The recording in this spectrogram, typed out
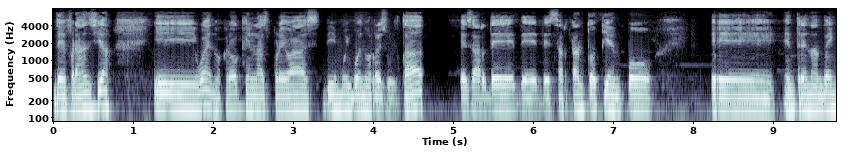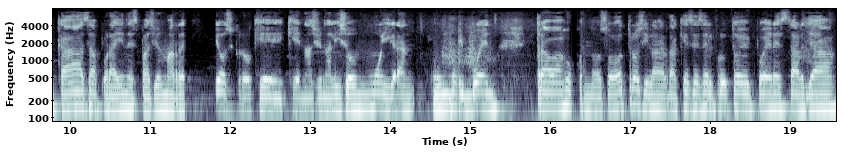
de Francia. Y bueno, creo que en las pruebas di muy buenos resultados, a pesar de, de, de estar tanto tiempo eh, entrenando en casa, por ahí en espacios más reducidos. Creo que, que Nacional hizo un muy gran, un muy buen trabajo con nosotros y la verdad que ese es el fruto de poder estar ya,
